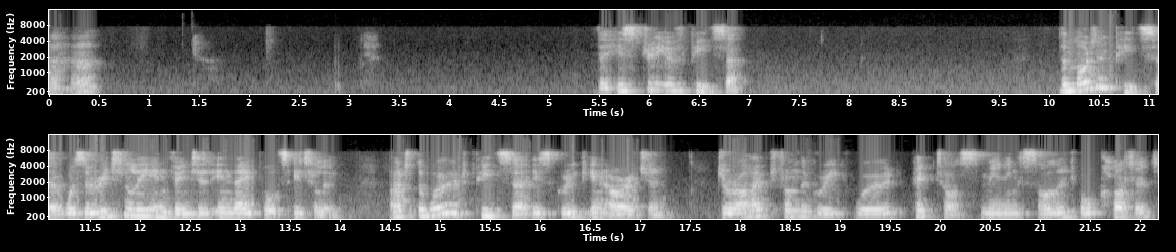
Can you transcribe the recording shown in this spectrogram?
Uh-huh. The history of pizza. The modern pizza was originally invented in Naples, Italy, but the word pizza is Greek in origin, derived from the Greek word pektos, meaning solid or clotted.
